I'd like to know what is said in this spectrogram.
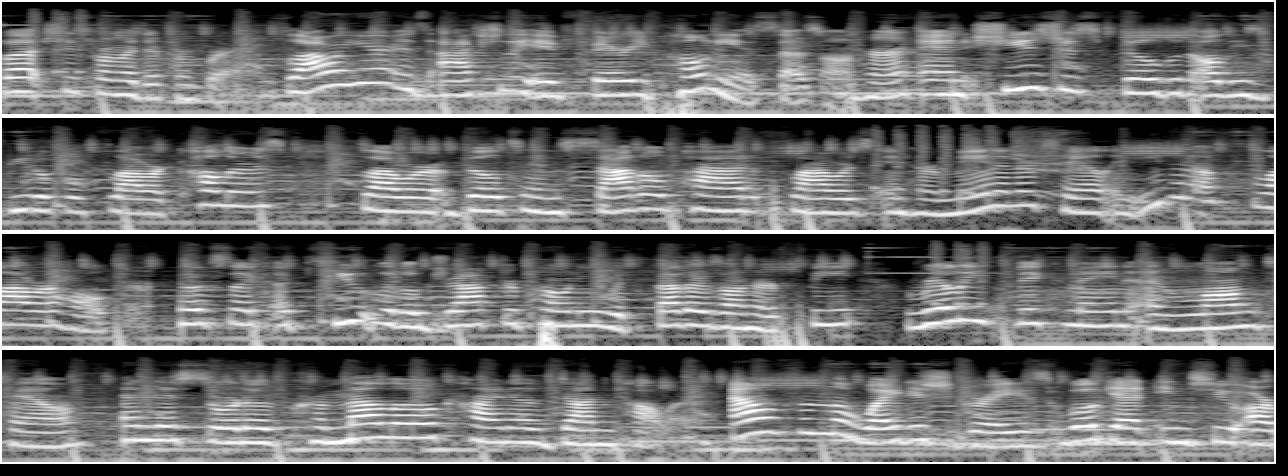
but she's from a different brand. Flower here is actually a fairy pony, it says on her, and she's just filled with all these beautiful flower colors, flower built-in saddle pad, flowers in her mane and her tail, and even a flower halter. Looks like a cute little drafter pony with feathers on her feet, really thick mane and long tail, and this sort of cremello kind of dun color. Now from the whitish grays, we'll get into our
